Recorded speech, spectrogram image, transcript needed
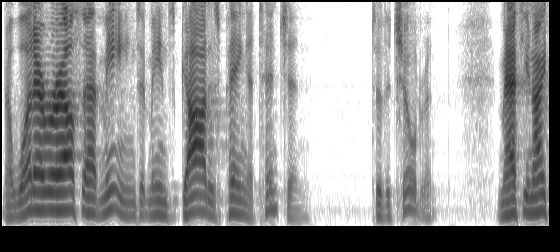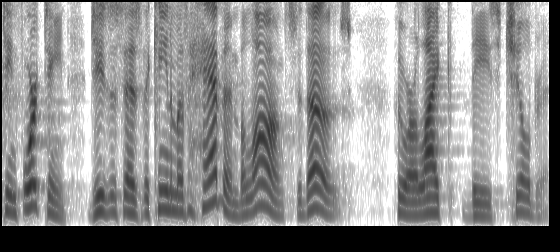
Now, whatever else that means, it means God is paying attention to the children. Matthew 19 14, Jesus says, The kingdom of heaven belongs to those who are like these children.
